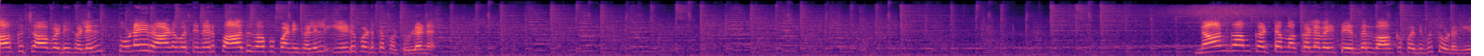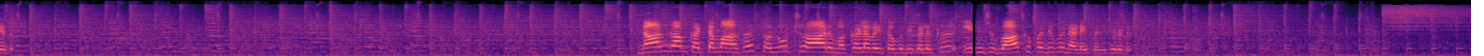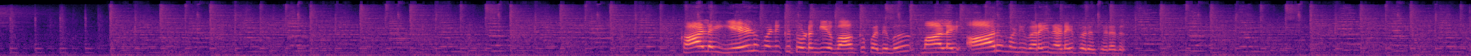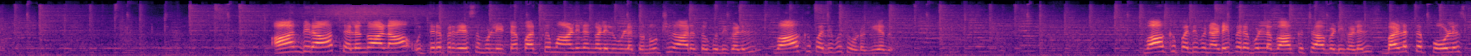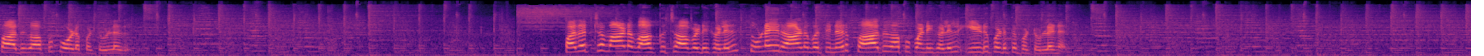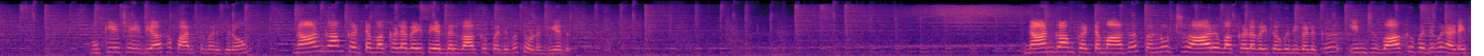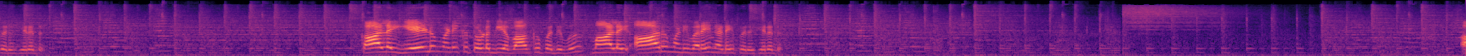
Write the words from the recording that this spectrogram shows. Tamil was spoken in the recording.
வாக்குச்சாவடிகளில் துணை ராணுவத்தினர் பாதுகாப்பு பணிகளில் ஈடுபடுத்தப்பட்டுள்ளனர். நான்காம் கட்ட மக்களவைத் தேர்தல் வாக்குப்பதிவு தொடங்கியது. நான்காம் கட்டமாக தொன்னூற்று ஆறு மக்களவை தொகுதிகளுக்கு இன்று வாக்குப்பதிவு நடைபெறுகிறது. காலை ஏழு மணிக்கு தொடங்கிய வாக்குப்பதிவு மாலை ஆறு மணி வரை நடைபெறுகிறது. ஆந்திரா தெலங்கானா உத்தரப்பிரதேசம் உள்ளிட்ட பத்து மாநிலங்களில் உள்ள தொன்னூற்றி ஆறு தொகுதிகளில் வாக்குப்பதிவு தொடங்கியது. வாக்குப்பதிவு நடைபெறவுள்ள வாக்குச்சாவடிகளில் பலத்த போலீஸ் பாதுகாப்பு போடப்பட்டுள்ளது. பதற்றமான வாக்குச்சாவடிகளில் துணை ராணுவத்தினர் பாதுகாப்பு பணிகளில் ஈடுபடுத்தப்பட்டுள்ளனர். முக்கிய செய்தியாக பார்த்து வருகிறோம். நான்காம் கட்ட மக்களவை தேர்தல் வாக்குப்பதிவு தொடங்கியது. நான்காம் கட்டமாக தொன்னூற்று ஆறு மக்களவை தொகுதிகளுக்கு இன்று வாக்குப்பதிவு நடைபெறுகிறது. காலை ஏழு மணிக்கு தொடங்கிய வாக்குப்பதிவு மாலை ஆறு மணி வரை நடைபெறுகிறது.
